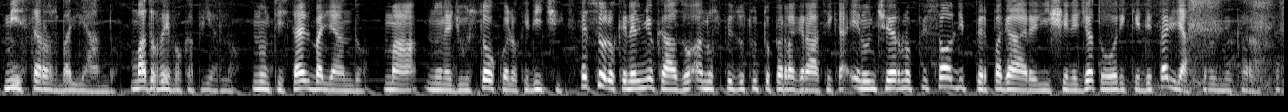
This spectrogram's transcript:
Mi starò sbagliando, ma dovevo capirlo. Non ti stai sbagliando, ma non è giusto quello che dici. È solo che nel mio caso hanno speso tutto per la grafica e non c'erano più soldi per pagare gli sceneggiatori che dettagliassero il mio carattere.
